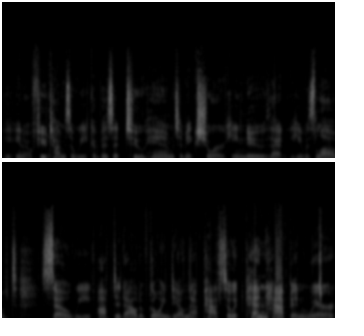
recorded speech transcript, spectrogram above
you know a few times a week a visit to him to make sure he knew that he was loved. So we opted out of going down that path. So it can happen where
